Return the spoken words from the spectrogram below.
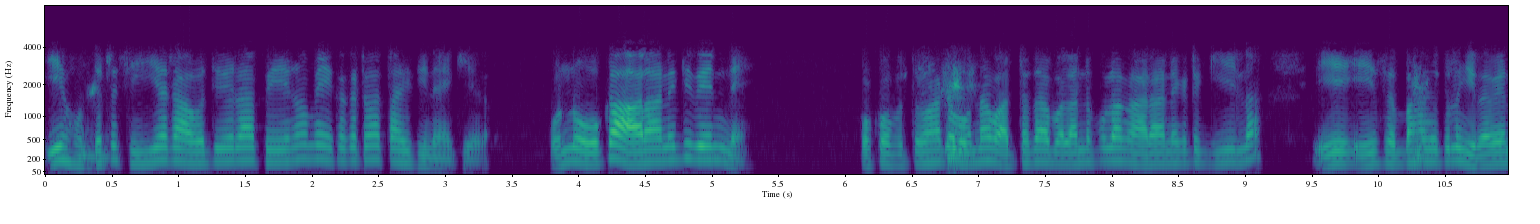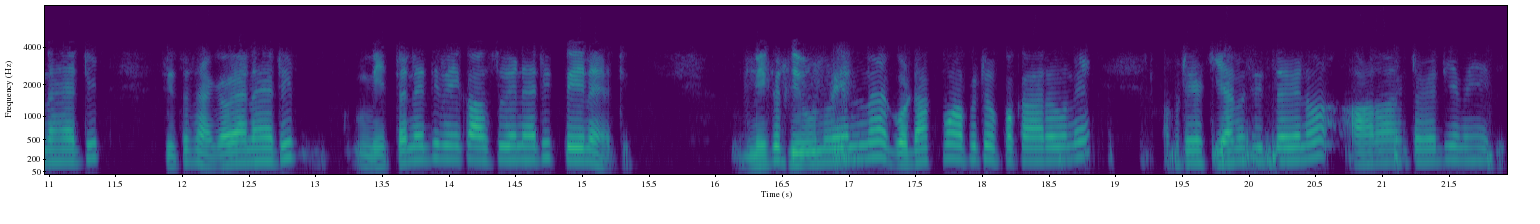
ඊ හොඳට 100ට අවදි වෙලා පේනවා මේ එකකටවත් අයිති නැහැ කියලා. ඔන්න ඕක ආරාණෙදි වෙන්නේ ඔක ඔබතුමාට ඕන වත්තදා බලන්න පුළුවන් ආරාණයකට ගිහිල්ලා ඒ ඒ ස්වභාවය තුළ හිර වෙන හැටිත් සිත සැඟව යන හැටිත් මෙතනදී මේක අසු වෙන හැටිත් පේන හැටි. මේක දියුණු වෙන්න ගොඩක්ම අපිට උපකාර වුණේ අපිට කියන්න සිද්ධ වෙනවා ආරාණයට වැඩිය මෙහෙදි.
